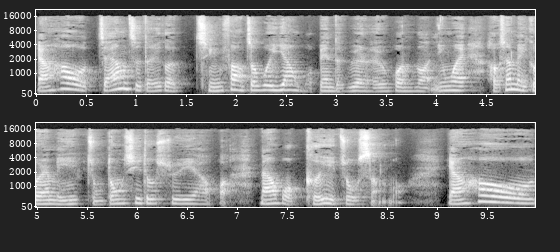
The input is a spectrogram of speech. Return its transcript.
然后这样子的一个情况就会让我变得越来越混乱，因为好像每个人每一种东西都需要啊，那我可以做什么？然后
